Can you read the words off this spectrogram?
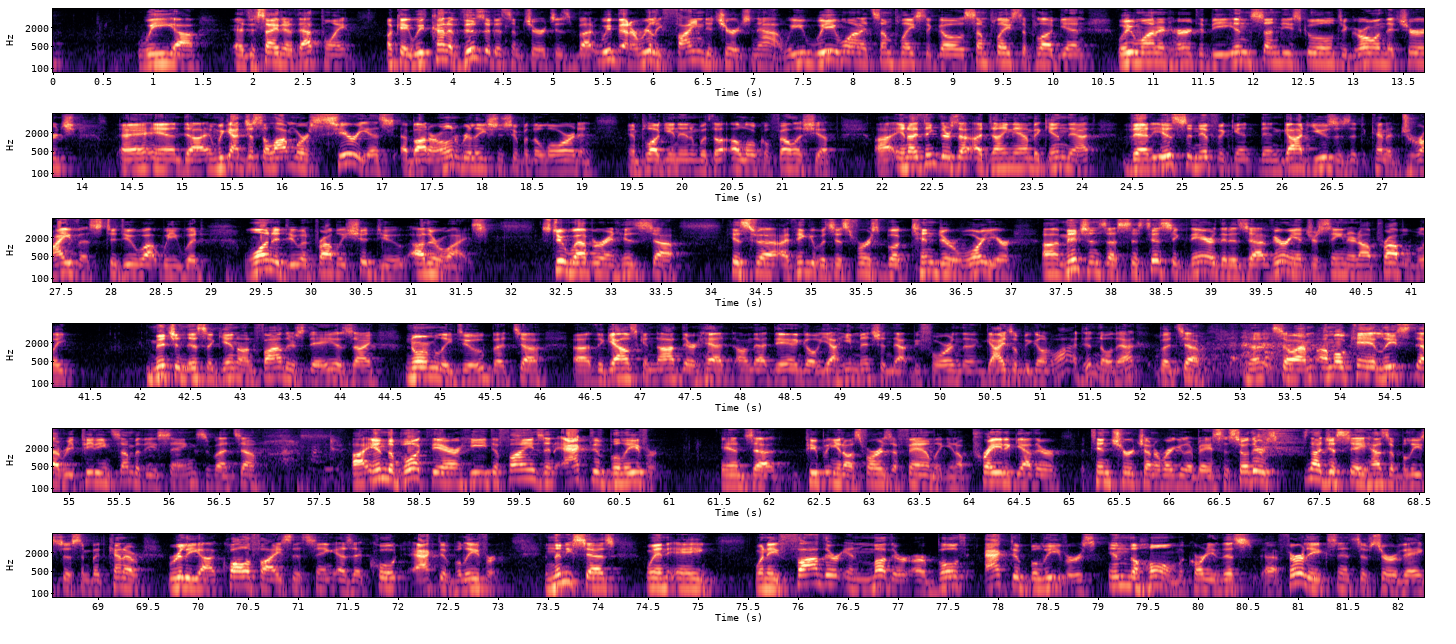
we uh, decided at that point, okay, we've kind of visited some churches, but we better really find a church now. We, we wanted some place to go, some place to plug in. We wanted her to be in Sunday school, to grow in the church. And, uh, and we got just a lot more serious about our own relationship with the Lord and, and plugging in with a, a local fellowship. Uh, and I think there's a, a dynamic in that that is significant, then God uses it to kind of drive us to do what we would want to do and probably should do otherwise. Stu Weber and his, uh, his uh, I think it was his first book, Tender Warrior, uh, mentions a statistic there that is uh, very interesting, and I'll probably mention this again on Father's Day as I normally do, but uh, uh, the gals can nod their head on that day and go, yeah, he mentioned that before. And the guys will be going, well, I didn't know that. But uh, uh, so I'm, I'm okay at least uh, repeating some of these things. But uh, in the book there, he defines an active believer. And people, you know, as far as a family, you know, pray together, attend church on a regular basis. So there's, it's not just say has a belief system, but kind of really qualifies this thing as a quote, active believer. And then he says, when a when a father and mother are both active believers in the home, according to this uh, fairly extensive survey,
